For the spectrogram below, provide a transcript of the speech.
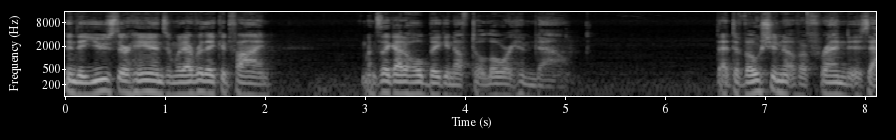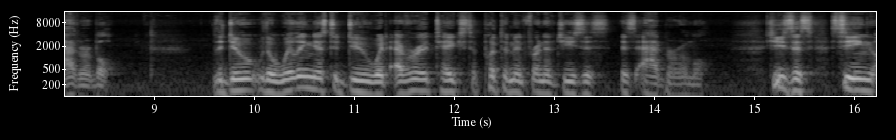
Then they used their hands and whatever they could find once they got a hole big enough to lower him down. That devotion of a friend is admirable. The, do, the willingness to do whatever it takes to put them in front of Jesus is admirable. Jesus, seeing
